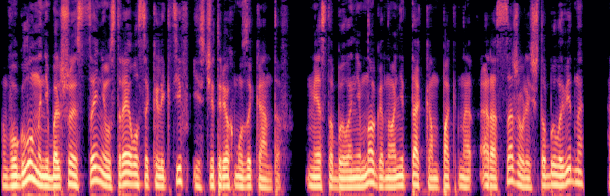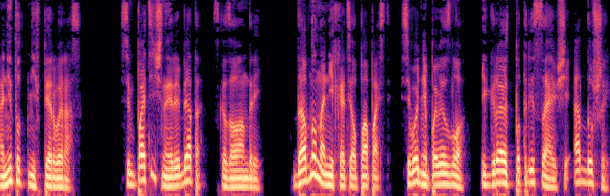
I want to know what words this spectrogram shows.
В углу на небольшой сцене устраивался коллектив из четырех музыкантов. Места было немного, но они так компактно рассаживались, что было видно, они тут не в первый раз. «Симпатичные ребята», — сказал Андрей. «Давно на них хотел попасть. Сегодня повезло. Играют потрясающе, от души.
